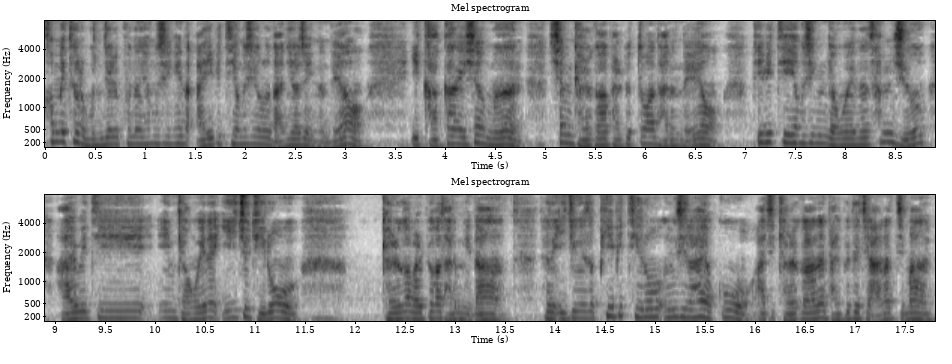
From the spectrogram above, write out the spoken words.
컴퓨터로 문제를 푸는 형식인 IBT 형식으로 나뉘어져 있는데요. 이 각각의 시험은 시험 결과 발표 또한 다른데요. PBT 형식인 경우에는 3주, IBT인 경우에는 2주 뒤로 결과 발표가 다릅니다. 저는 이 중에서 PBT로 응시를 하였고 아직 결과는 발표되지 않았지만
